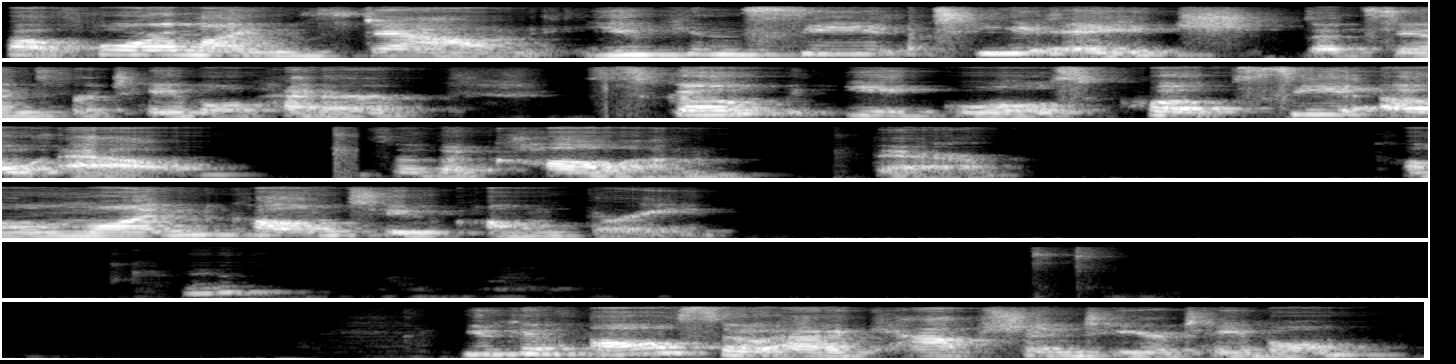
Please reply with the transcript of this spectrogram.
about four lines down, you can see TH, that stands for table header, scope equals, quote, COL, so the column there. Column one, column two, column three. You can also add a caption to your table.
